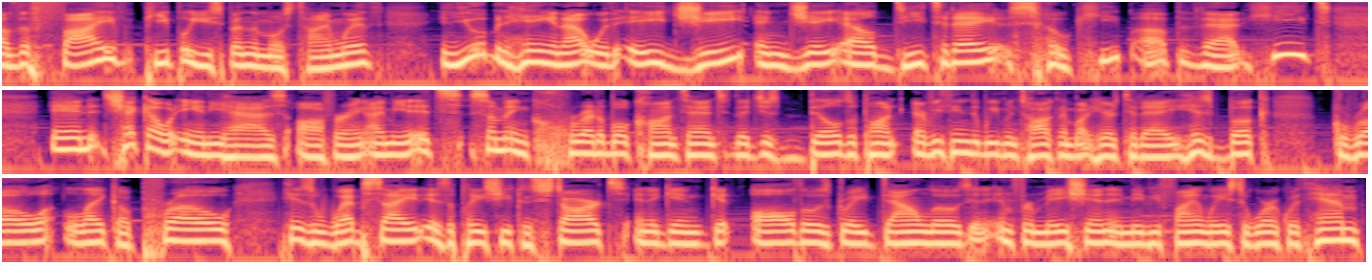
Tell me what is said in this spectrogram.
of the five people you spend the most time with, and you have been hanging out with AG and JLD today. So keep up that heat and check out what Andy has offering. I mean, it's some incredible content that just builds upon everything that we've been talking about here today. His book, Grow Like a Pro, his website is a place you can start and again get all those great downloads and information and maybe find ways to work with him.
